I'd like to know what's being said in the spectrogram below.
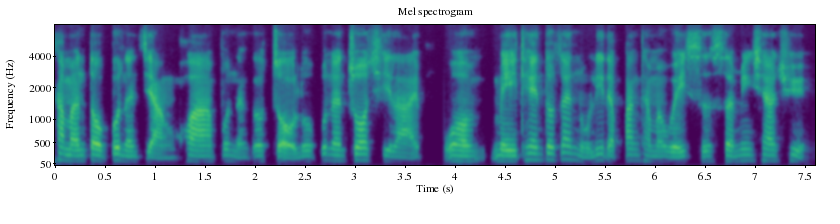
他们都不能讲话，不能够走路，不能坐起来，我每天都在努力的帮他们维持生命下去。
